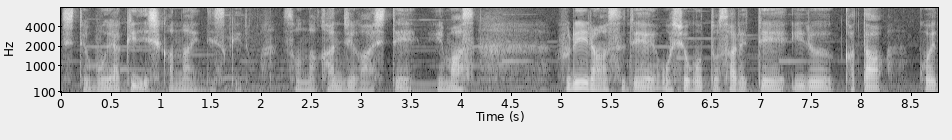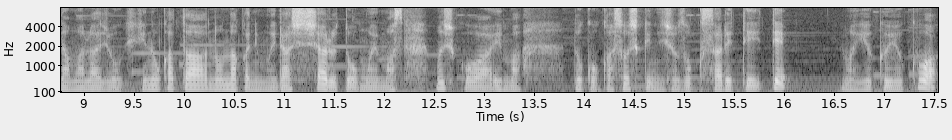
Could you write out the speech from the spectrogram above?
してぼやきでしかないんですけどそんな感じがしています。フリーランスでお仕事されている方声玉ラジオを聴きの方の中にもいらっしゃると思います。もしくは今どこか組織に所属されていて、まあ、ゆくゆくは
